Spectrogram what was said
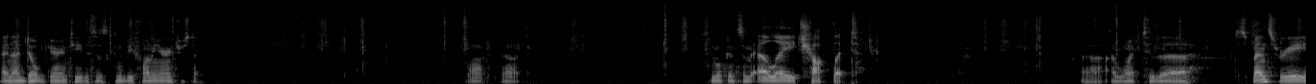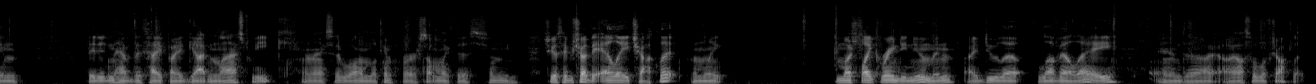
And I don't guarantee this is going to be funny or interesting. Fuck, duck. Smoking some LA chocolate. Uh, I went to the dispensary and they didn't have the type I had gotten last week. And I said, Well, I'm looking for something like this. And she goes, Have you tried the LA chocolate? I'm like, Much like Randy Newman, I do lo- love LA and uh, I also love chocolate.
